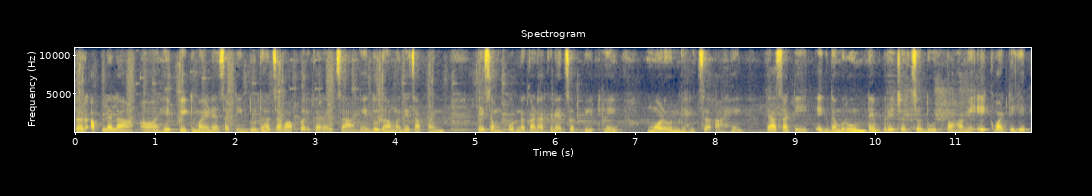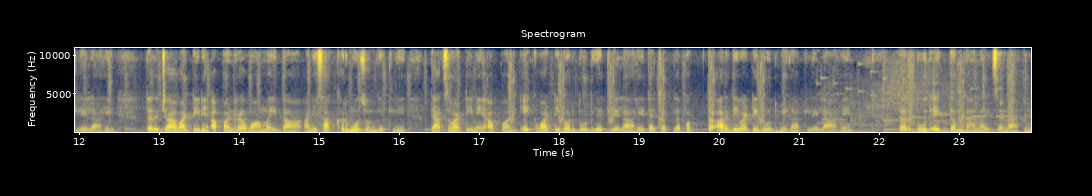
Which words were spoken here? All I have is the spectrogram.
तर आपल्याला हे पीठ मळण्यासाठी दुधाचा वापर करायचा आहे. दुधामध्येच आपण हे संपूर्ण कडाकण्याचं पीठ हे मळून घ्यायचं आहे. त्यासाठी एकदम रूम टेम्परेचरचं दूध पहा. मी एक वाटी घेतलेलं आहे. तर ज्या वाटीने आपण रवा मैदा आणि साखर मोजून घेतली त्याच वाटीने आपण एक वाटीभर दूध घेतलेलं आहे. त्याच्यातलं फक्त अर्धी वाटी दूध मी घातलेलं आहे. तर दूध एकदम घालायचं नाही.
